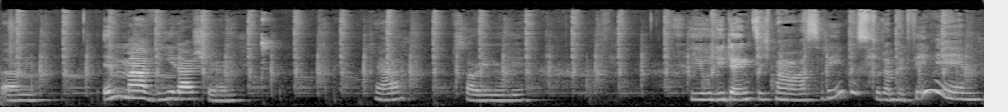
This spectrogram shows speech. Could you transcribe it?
ähm, immer wieder schön. Ja, sorry Juli. Juli denkt sich mal, was redest du da mit wem?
